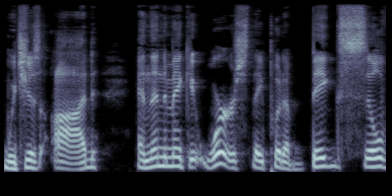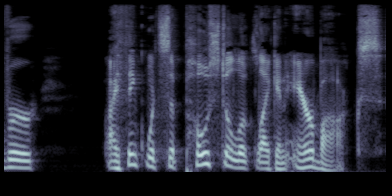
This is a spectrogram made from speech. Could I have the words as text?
which is odd. And then to make it worse, they put a big silver, I think what's supposed to look like an airbox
